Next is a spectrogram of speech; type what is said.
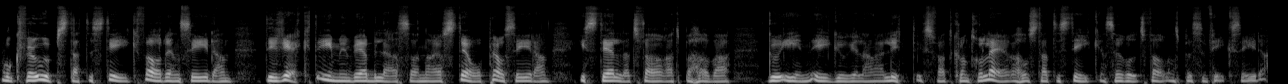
och få upp statistik för den sidan direkt i min webbläsare när jag står på sidan istället för att behöva gå in i Google Analytics för att kontrollera hur statistiken ser ut för en specifik sida.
